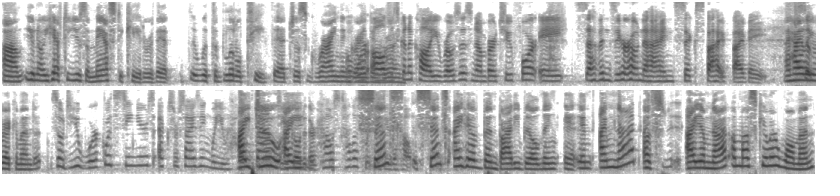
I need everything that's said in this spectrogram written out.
um, you know you have to use a masticator that with the little teeth that just grind and Well, grind we're and all grind. just going to call you. Rosa's number 248-709-6558. I highly So- recommend it. So, do you work with seniors exercising? Will you help I them? do. Do I go to their house? Tell us what you do since to help. since I have been bodybuilding, and, and I'm not a I am not a muscular woman.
